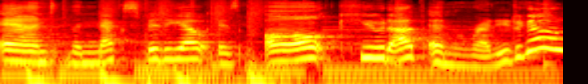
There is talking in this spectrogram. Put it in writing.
And the next video is all queued up and ready to go.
